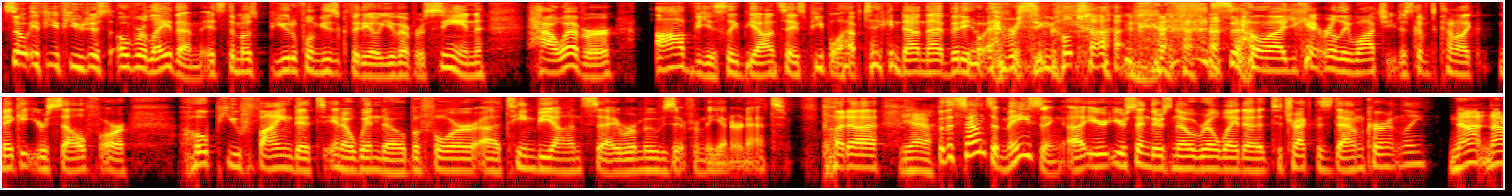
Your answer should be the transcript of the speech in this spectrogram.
So if if you just overlay them, it's the most beautiful music video you've ever seen. However, obviously Beyonce's people have taken down that video every single time. so uh, you can't really watch it. You just have to kind of like make it yourself or hope you find it in a window before uh, Team Beyonce removes it from the internet. But uh, Yeah. but this sounds amazing. Uh, you're, you're saying there's no real way to, to track this down currently? Not not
